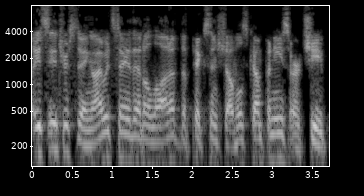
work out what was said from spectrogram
it's interesting. I would say that a lot of the picks and shovels companies are cheap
